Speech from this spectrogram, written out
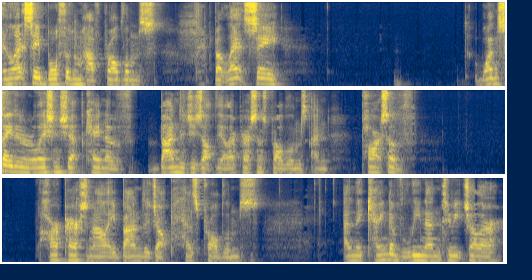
and let's say both of them have problems but let's say one side of the relationship kind of bandages up the other person's problems and parts of her personality bandage up his problems and they kind of lean into each other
